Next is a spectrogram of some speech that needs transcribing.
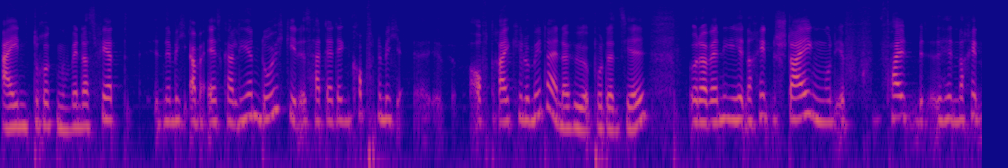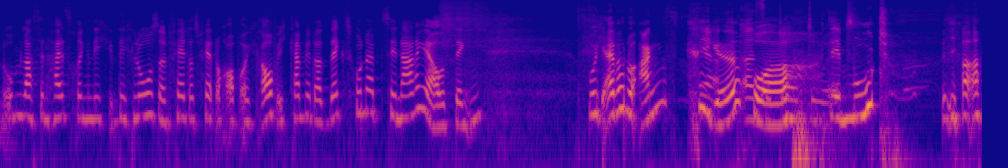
eindrücken. Wenn das Pferd nämlich am Eskalieren durchgeht, ist, hat er den Kopf nämlich äh, auf drei Kilometer in der Höhe potenziell. Oder wenn die hier nach hinten steigen und ihr fallt hin- nach hinten um, lasst den Halsring nicht, nicht los, dann fällt das Pferd auch auf euch rauf. Ich kann mir da 600 Szenarien ausdenken, wo ich einfach nur Angst kriege also vor dem. Mut. ja.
